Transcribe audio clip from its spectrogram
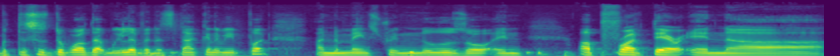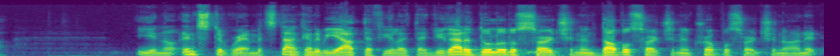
But this is the world that we live in. It's not going to be put on the mainstream news or in up front there in uh, you know Instagram. It's not going to be out there for you like that. You got to do a little searching and double searching and triple searching on it.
